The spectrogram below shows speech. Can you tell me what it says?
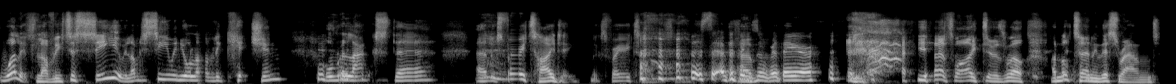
Well, it's lovely to see you. Lovely to see you in your lovely kitchen, all relaxed there. Uh, looks very tidy. Looks very tidy. Everything's um, over there. yeah, that's what I do as well. I'm not turning this round.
